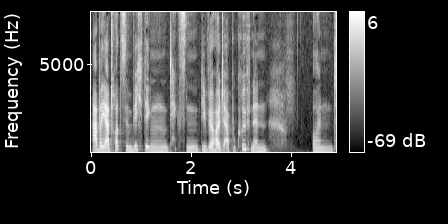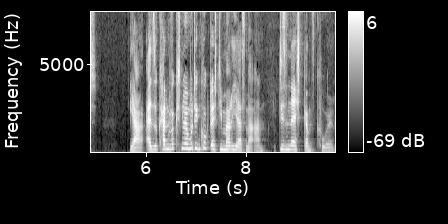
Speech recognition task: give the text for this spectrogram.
aber ja trotzdem wichtigen Texten, die wir heute Apokryph nennen. Und ja, also kann wirklich nur ermutigen, guckt euch die Marias mal an. Die sind echt ganz cool.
